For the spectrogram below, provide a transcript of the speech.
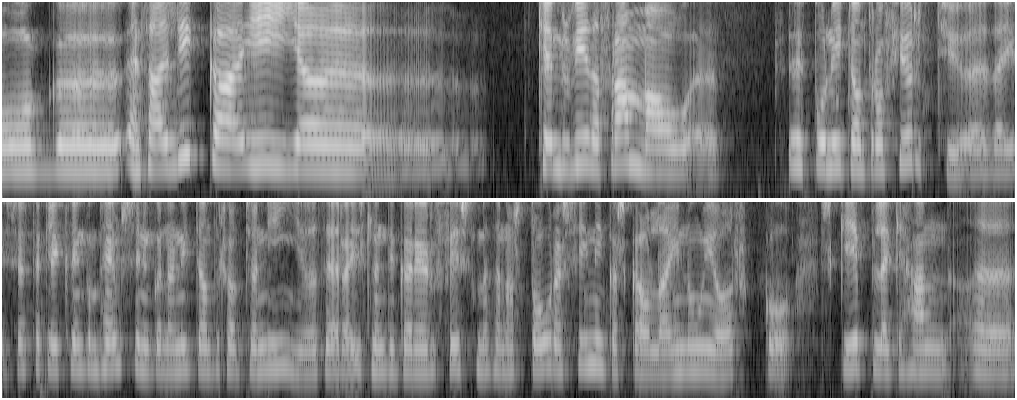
og en það er líka í kemur við að fram á upp úr 1940 eða sérstaklega í kringum heimsýninguna 1989 þegar Íslendingar eru fyrst með þennan stóra síningaskála í New York og skipleiki hann uh,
